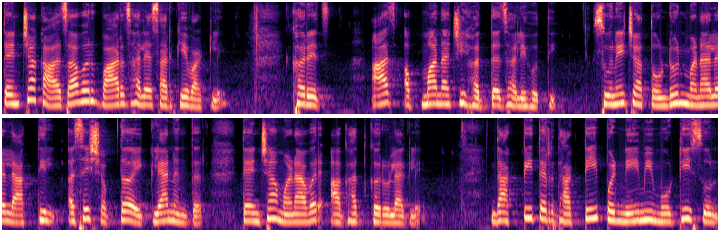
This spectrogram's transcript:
त्यांच्या काळजावर वार झाल्यासारखे वाटले. खरेच आज अपमानाची हद्द झाली होती. सुनेच्या तोंडून मनाला लागतील असे शब्द ऐकल्यानंतर त्यांच्या मनावर आघात करू लागले. धाकटी तर धाकटी पण नेहमी मोठी सून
